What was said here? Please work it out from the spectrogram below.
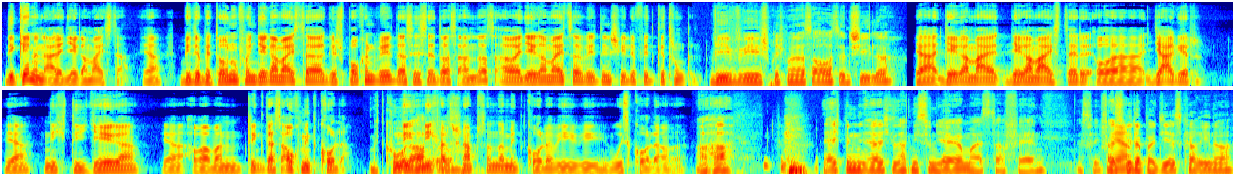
die kennen alle Jägermeister. Ja, wie die Betonung von Jägermeister gesprochen wird, das ist etwas anders, aber Jägermeister wird in Chile fit getrunken. Wie, wie spricht man das aus in Chile? Ja, Jägerme Jägermeister oder Jager, ja, nicht die Jäger, ja, aber man trinkt das auch mit Cola. Mit Cola? Nicht, nicht als Schnaps, sondern mit Cola, wie, wie Whisk Cola. Aha. Ja, ich bin ehrlich gesagt nicht so ein Jägermeister-Fan. Deswegen, ich weiß Ja. wie das bei dir ist, Karina.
